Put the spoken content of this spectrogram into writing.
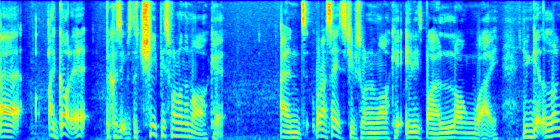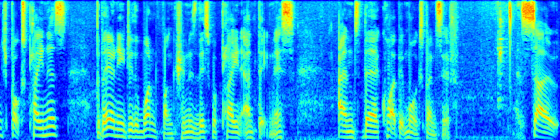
Uh, I got it because it was the cheapest one on the market and when I say it's the cheapest one on the market, it is by a long way. You can get the lunchbox planers, but they only do the one function, as this were plane and thickness, and they're quite a bit more expensive. So,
